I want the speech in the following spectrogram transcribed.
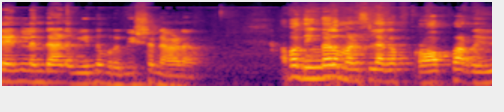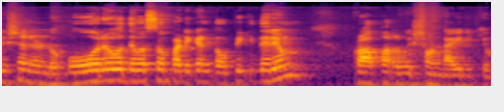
ടെന്നിൽ എന്താണ്? വീണ്ടും റിവിഷൻ ആണ്. അപ്പോൾ നിങ്ങൾ മനസ്സിലാക്കുക പ്രോപ്പർ റിവിഷൻ ഉണ്ട്. ഓരോ ദിവസവും പഠിക്കാൻ ടോപ്പിക്ക് തരും. പ്രോപ്പർ റിവിഷൻ ഉണ്ടായിരിക്കും.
